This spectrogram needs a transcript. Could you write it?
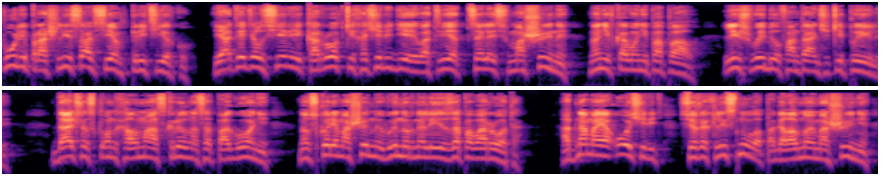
Пули прошли совсем в притирку. Я ответил серией коротких очередей в ответ, целясь в машины, но ни в кого не попал. Лишь выбил фонтанчики пыли. Дальше склон холма скрыл нас от погони, но вскоре машины вынурнули из-за поворота. Одна моя очередь все же хлестнула по головной машине,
